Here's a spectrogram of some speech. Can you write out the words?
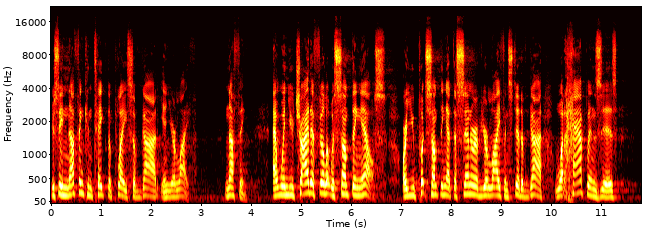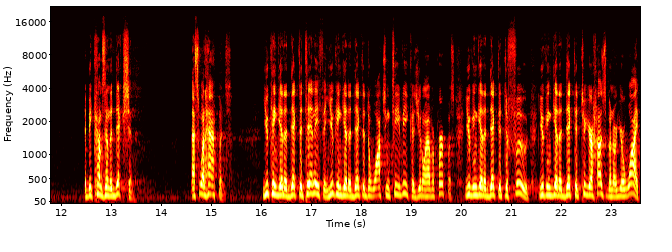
You see, nothing can take the place of God in your life. Nothing. And when you try to fill it with something else, or you put something at the center of your life instead of God, what happens is it becomes an addiction. That's what happens. You can get addicted to anything. You can get addicted to watching TV because you don't have a purpose. You can get addicted to food. You can get addicted to your husband or your wife.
